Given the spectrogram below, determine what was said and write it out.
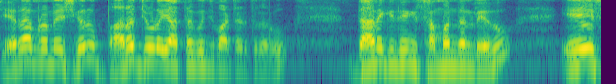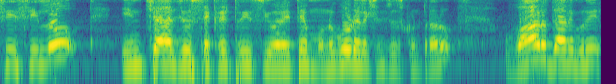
జయరాం రమేష్ గారు భారత్ జోడో యాత్ర గురించి మాట్లాడుతున్నారు. దానికి దీనికి సంబంధం లేదు. ఏఐసిసిలో ఇన్ఛార్జ్ సెక్రటరీస్ ఎవరైతే మునుగోడు ఎలక్షన్ చూసుకుంటున్నారో వారు దాని గురించి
